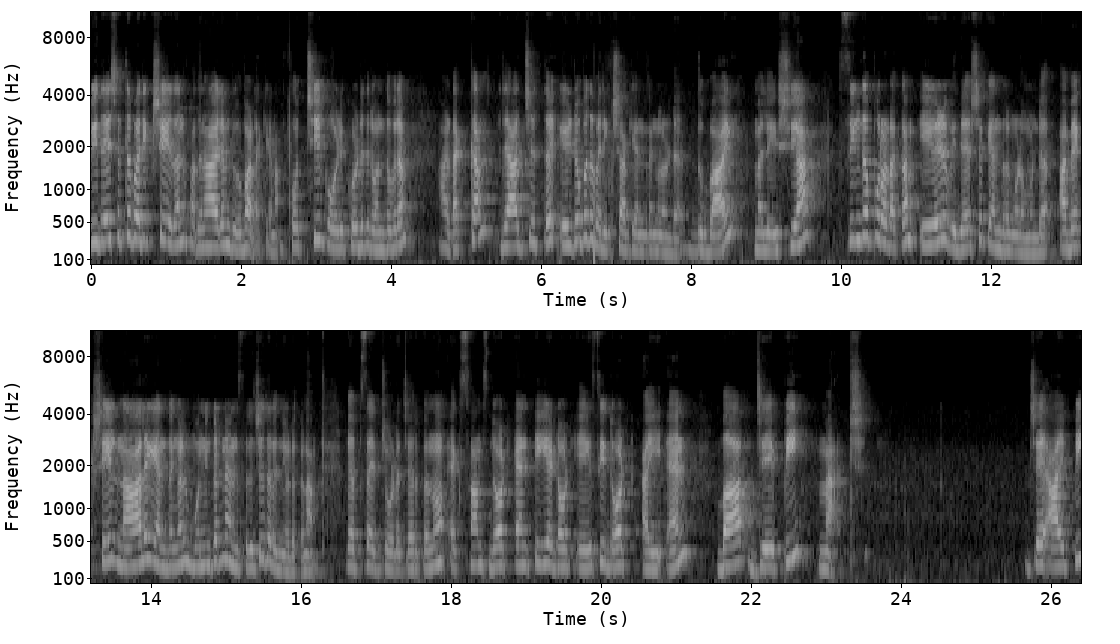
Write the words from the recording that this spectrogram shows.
വിദേശത്ത് പരീക്ഷ എഴുതാൻ പതിനായിരം രൂപ അടയ്ക്കണം. കൊച്ചി കോഴിക്കോട് തിരുവനന്തപുരം അടക്കം രാജ്യത്ത് എഴുപത് പരീക്ഷാ കേന്ദ്രങ്ങളുണ്ട്. ദുബായ് മലേഷ്യ സിംഗപ്പൂർ അടക്കം ഏഴ് വിദേശ കേന്ദ്രങ്ങളുമുണ്ട്. അപേക്ഷയിൽ നാല് കേന്ദ്രങ്ങൾ മുൻഗണന അനുസരിച്ച് തിരഞ്ഞെടുക്കണം. വെബ്സൈറ്റ് ചൂടെ ചേർക്കുന്നു. Exams dot N T A dot A C dot I N bar J P MAT. J I P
